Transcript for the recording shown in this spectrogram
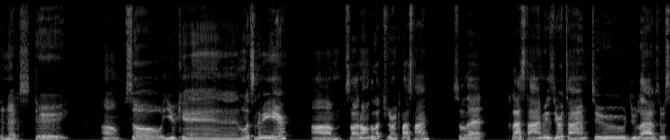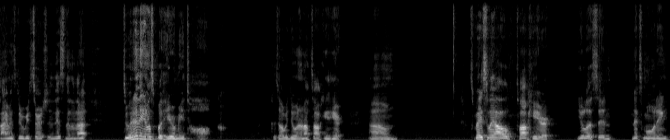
the next day. Um, so you can listen to me here um, so I don't have to lecture during class time, so that class time is your time to do labs, do assignments, do research, and this and that. Do anything else but hear me talk, because I'll be doing enough talking here. Um, so basically, I'll talk here. You listen. Next morning,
